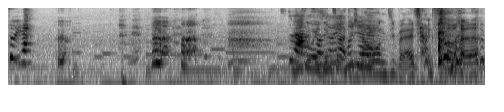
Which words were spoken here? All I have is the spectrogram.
对呀。对啊，我已经差点到忘记本来讲什么了。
